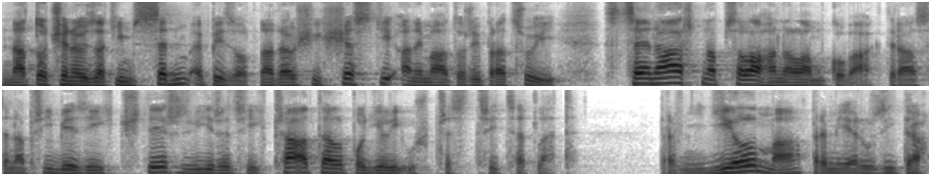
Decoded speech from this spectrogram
Natočeno je zatím sedm epizod, na dalších šesti animátoři pracují. Scénář napsala Hanna Lamková, která se na příbězích čtyř zvířecích přátel podílí už přes 30 let. První díl má premiéru zítra.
